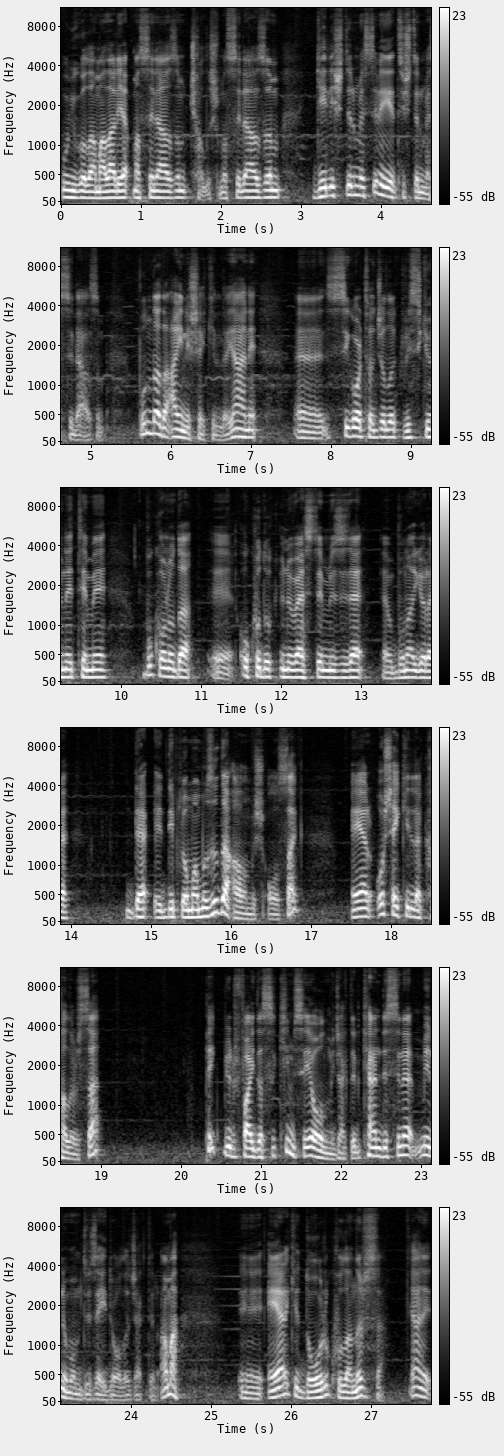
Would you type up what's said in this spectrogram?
uygulamalar yapması lazım, çalışması lazım, geliştirmesi ve yetiştirmesi lazım. Bunda da aynı şekilde. Yani e, sigortacılık, risk yönetimi bu konuda e, okuduk üniversitemizde e, buna göre de, e, diplomamızı da almış olsak eğer o şekilde kalırsa pek bir faydası kimseye olmayacaktır. Kendisine minimum düzeyde olacaktır. Ama e, eğer ki doğru kullanırsa yani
